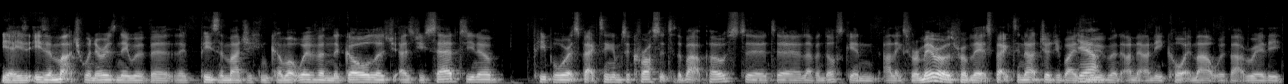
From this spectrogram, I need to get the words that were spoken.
Yeah, he's, he's a match winner, isn't he? With the, the piece of magic he can come up with, and the goal, as as you said, you know, people were expecting him to cross it to the back post to, to Lewandowski, and Alex Remiro was probably expecting that, judging by his yeah. movement, and, and he caught him out with that really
